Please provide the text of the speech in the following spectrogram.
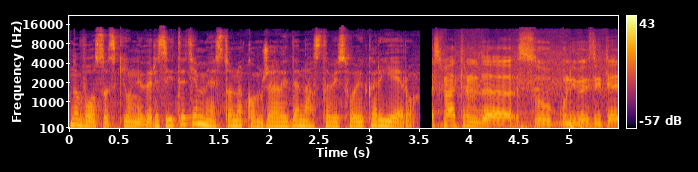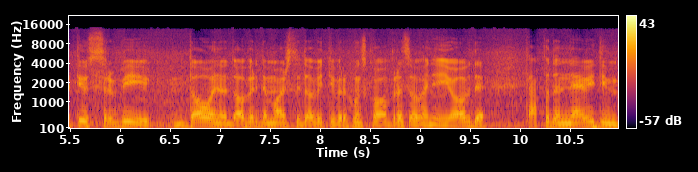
Novosadski univerzitet je mesto na kom želi da nastavi svoju karijeru. Smatram da su univerziteti u Srbiji dovoljno dobri da možete dobiti vrhunsko obrazovanje i ovde, tako da ne vidim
